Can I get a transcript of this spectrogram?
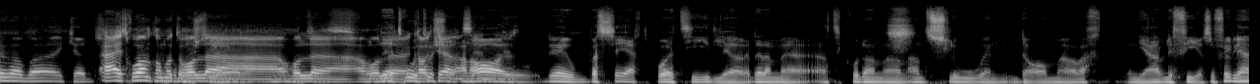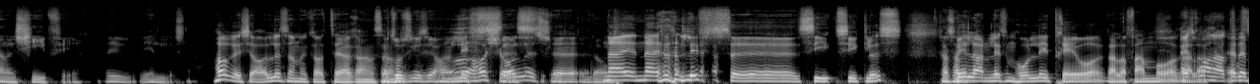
det var bare kødd. Jeg tror han kommer til å holde, holde, holde karakteren sin. jo, det er jo basert på tidligere, det der med at hvordan han, han slo en dame og har vært en jævlig fyr. Selvfølgelig er han en kjip fyr. Det er jo innlysende. Har ikke alle sånne karakterer en Jeg sånn tror du skulle si han, livs- har ikke alle slått en eh. Nei, nei sånn livssyklus. Uh? Vil han liksom holde i tre år eller fem år? Jeg tror han er Er det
